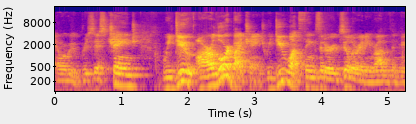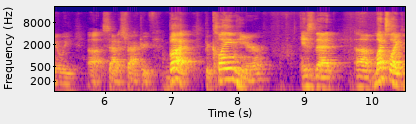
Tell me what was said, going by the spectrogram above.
and where we resist change. We do are allured by change. We do want things that are exhilarating rather than merely uh, satisfactory. But the claim here is that uh, much like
